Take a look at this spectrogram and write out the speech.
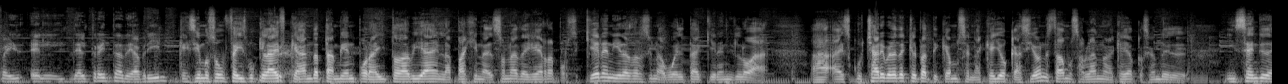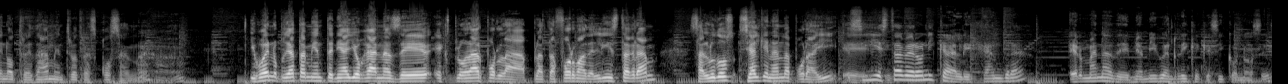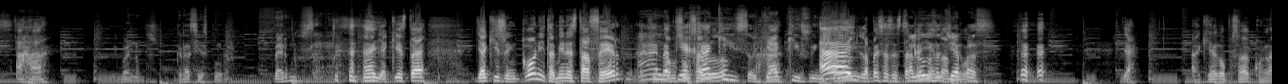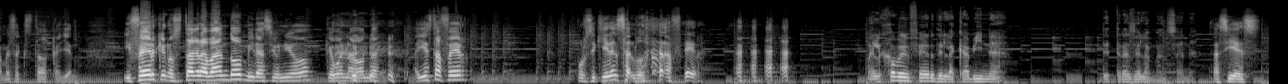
del 30 de abril. que hicimos un Facebook Live que anda también por ahí todavía en la página de Zona de Guerra, por si quieren ir a darse una vuelta, quieren irlo a, a- a escuchar y ver de qué platicamos en aquella ocasión. Estábamos hablando en aquella ocasión del incendio de Notre Dame, entre otras cosas, ¿no? Y bueno, pues ya también tenía yo ganas de explorar por la plataforma del Instagram. Saludos, si alguien anda por ahí. eh, Sí, está Verónica Alejandra, hermana de mi amigo Enrique, que sí conoces. Ajá. Y bueno, pues gracias por vernos. y aquí está Jackie Rincón y también está Fer. Ah, la tía un saludo. Jaquis o. Jaquis Rincón. Ay, la mesa se está Saludos cayendo, a. Chiapas. Ya, aquí algo pasaba con la mesa que se estaba cayendo. Y Fer, que nos está grabando, mira, se unió. Qué buena onda. Ahí está Fer. Por si quieren saludar a Fer. El joven Fer de la cabina detrás de la manzana. Así es.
